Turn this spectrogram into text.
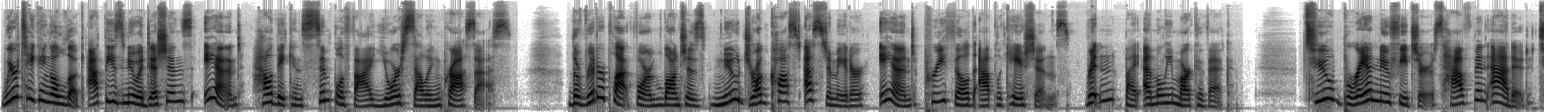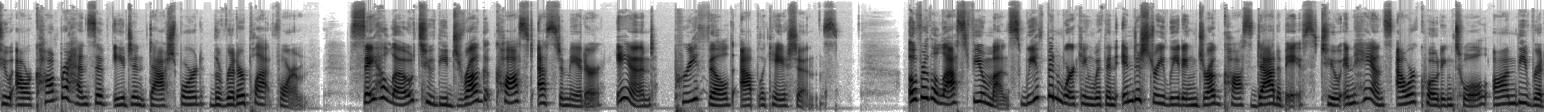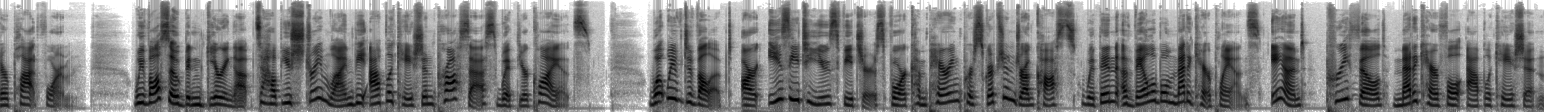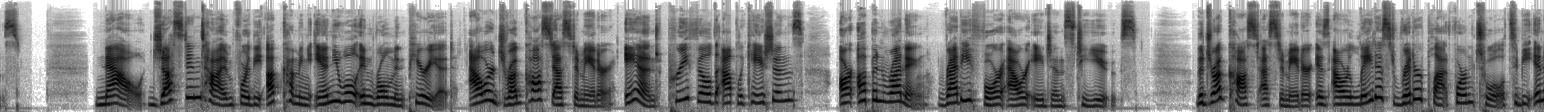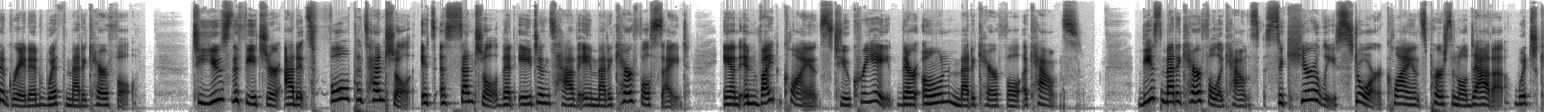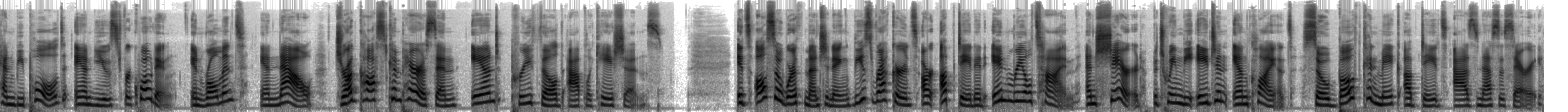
We're taking a look at these new additions and how they can simplify your selling process. The Ritter platform launches new drug cost estimator and pre filled applications, written by Emily Markovic. Two brand new features have been added to our comprehensive agent dashboard, the Ritter platform. Say hello to the drug cost estimator and pre filled applications. Over the last few months, we've been working with an industry leading drug cost database to enhance our quoting tool on the Ritter platform. We've also been gearing up to help you streamline the application process with your clients. What we've developed are easy to use features for comparing prescription drug costs within available Medicare plans and pre filled Medicareful applications. Now, just in time for the upcoming annual enrollment period, our drug cost estimator and pre filled applications are up and running, ready for our agents to use. The drug cost estimator is our latest Ritter platform tool to be integrated with Medicareful. To use the feature at its full potential, it's essential that agents have a Medicareful site and invite clients to create their own Medicareful accounts. These Medicareful accounts securely store clients' personal data, which can be pulled and used for quoting, enrollment, and now drug cost comparison and pre filled applications. It's also worth mentioning these records are updated in real time and shared between the agent and client, so both can make updates as necessary.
